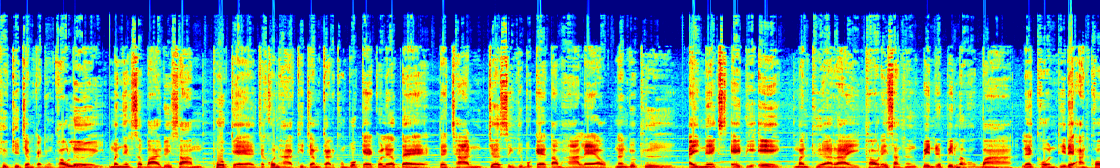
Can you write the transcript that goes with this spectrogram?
คือขีดจำกัดของเขาเลย มันยังสบายด้วยซ้ำพวกแกจะค้นหาขีดจำกัดของพวกแกก็แล้วแต่ แต่ฉันเจอสิ่งที่พวกแกตามหาแล้ว นั่นก็คือไอ้ next 88มันคืออะไร เขาได้สั่งเครื่องปริ้นและปริ้นมาออกมา และคนที่ได้อ่านข้อ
